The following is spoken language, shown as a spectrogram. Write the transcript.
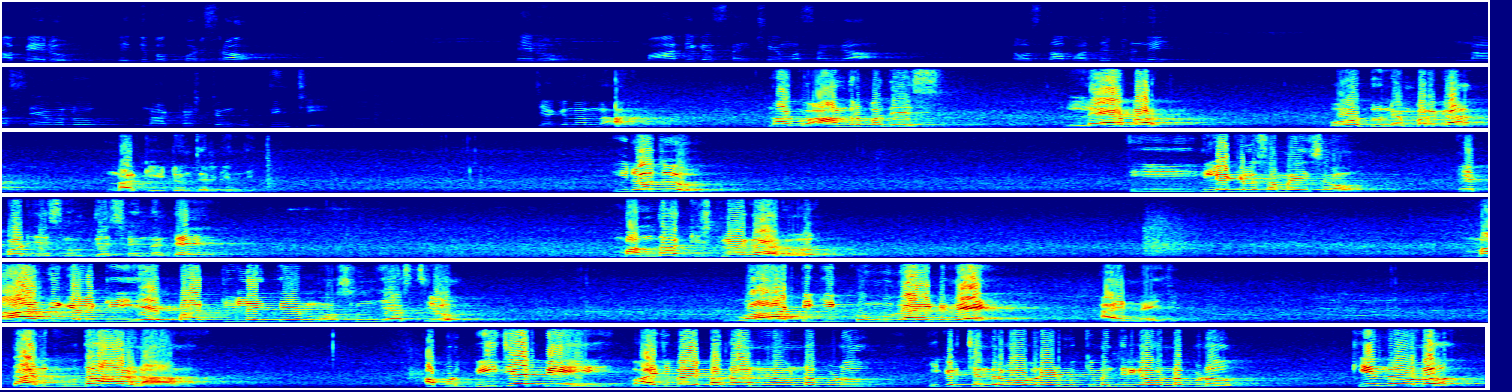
నా పేరు పెద్దిపొక్కు కోటిశ్రావు. నేను మాదిగ సంక్షేమ సంఘ వ్యవస్థాప అధ్యక్షుడిని నా సేవలు నా కష్టం గుర్తించి జగనన్న నాకు ఆంధ్రప్రదేశ్ లేబర్ బోర్డు నెంబర్గా నాకు ఇవ్వడం జరిగింది. ఈరోజు ఈ విలేకరుల సమావేశం ఏర్పాటు చేసిన ఉద్దేశం ఏంటంటే మందా కృష్ణ గారు మాదిగలకి ఏ పార్టీలు అయితే మోసం చేస్తాయో వాటికి కొంగు గాయటమే ఆయన నైజం. దానికి ఉదాహరణ అప్పుడు బీజేపీ వాజ్పేయి ప్రధానిగా ఉన్నప్పుడు ఇక్కడ చంద్రబాబు నాయుడు ముఖ్యమంత్రిగా ఉన్నప్పుడు కేంద్రంలో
